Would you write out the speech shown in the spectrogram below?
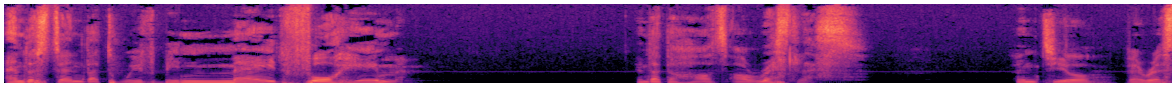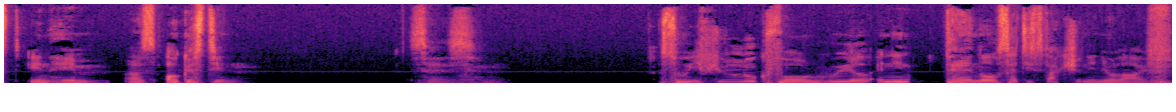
Understand that we've been made for Him and that our hearts are restless until they rest in Him, as Augustine says. So if you look for real and eternal satisfaction in your life,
